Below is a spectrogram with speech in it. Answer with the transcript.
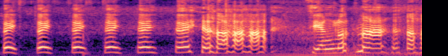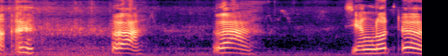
เฮ้ยเฮ้ยเฮ้ยเฮ้ยเฮ้ยเฮ้ยเสียงรถมาว้าว้า เสียงรถเออ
